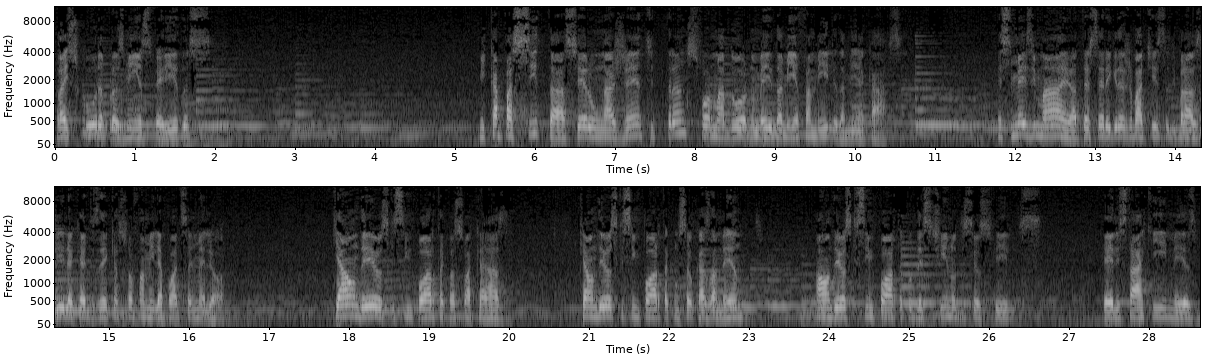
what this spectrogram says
traz cura para as minhas feridas, me capacita a ser um agente transformador no meio da minha família, da minha casa. Esse mês de maio, a terceira igreja batista de Brasília quer dizer que a sua família pode ser melhor. Que há um Deus que se importa com a sua casa. Que há um Deus que se importa com o seu casamento. Há um Deus que se importa com o destino dos seus filhos. Ele está aqui mesmo.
